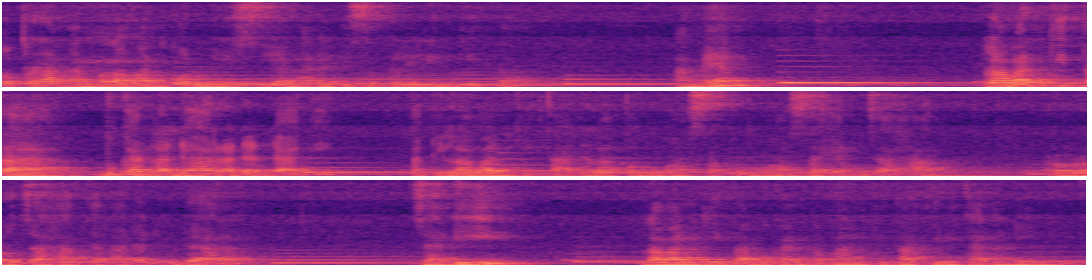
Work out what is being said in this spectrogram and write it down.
peperangan melawan kondisi yang ada di sekeliling kita. Amin. Lawan kita bukanlah darah dan daging, tapi lawan kita adalah penguasa-penguasa yang jahat roh-roh jahat yang ada di udara. Jadi, lawan kita bukan teman kita kiri kanan ini.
